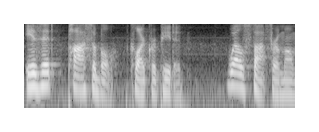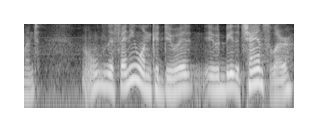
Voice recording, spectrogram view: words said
Is it possible? Clarke repeated. Wells thought for a moment. Well, if anyone could do it, it would be the Chancellor.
